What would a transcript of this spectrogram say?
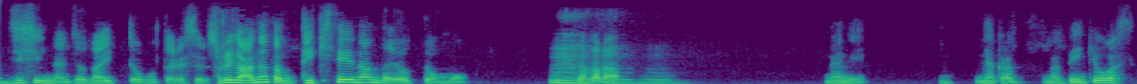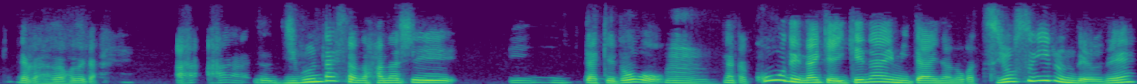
自身なんじゃないって思ったりする。それがあなたの適性なんだよって思うん。だからうんう。何？なんか、まあ勉強が好き。だからさ、なんか、あ、あ、自分らしさの話だけど、うん。なんかこうでなきゃいけないみたいなのが強すぎるんだよね。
